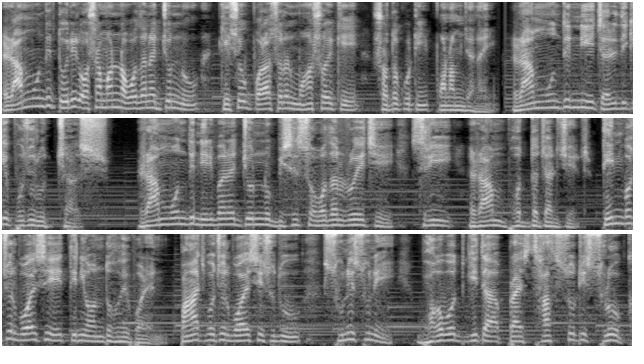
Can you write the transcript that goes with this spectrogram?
রাম মন্দির তৈরির অসামান্য অবদানের জন্য কেশব পরাশরণ মহাশয়কে শতকোটি প্রণাম জানাই। রাম মন্দির নিয়ে চারিদিকে প্রচুর উচ্ছ্বাস। রাম মন্দির নির্মাণের জন্য বিশেষ অবদান রয়েছে শ্রী রাম ভদ্রাচার্যের। তিন বছর বয়সে তিনি অন্ধ হয়ে পড়েন। পাঁচ বছর বয়সে শুধু শুনে শুনে ভগবদ্গীতা প্রায় সাতশোটি শ্লোক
